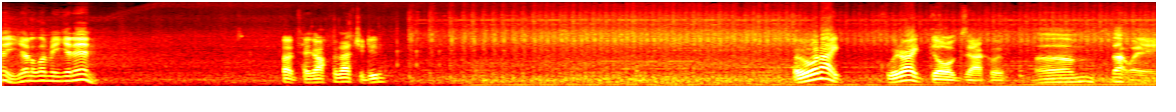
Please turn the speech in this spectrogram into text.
Hey, you gotta let me get in. Gotta take off without you, dude. Where would I? Where do I go exactly? Um, that way.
